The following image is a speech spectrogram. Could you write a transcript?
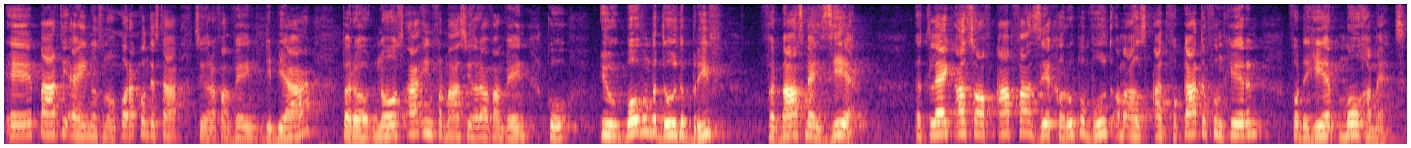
e parti aí nos não pora contestar senhora Van Veen de bia, pero nos a informatie senhora Van Veen que uw bovenbedoelde brief verbaast mij zeer. Het lijkt alsof APFA zich geroepen voelt om als advocaat te fungeren voor de heer Mohamed.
